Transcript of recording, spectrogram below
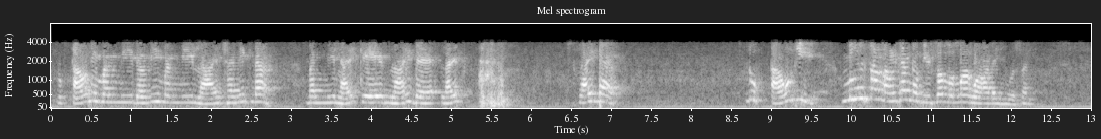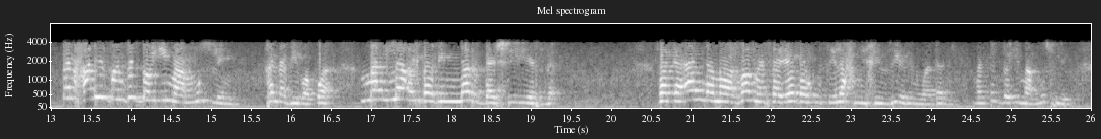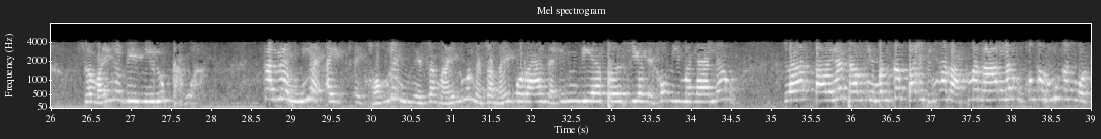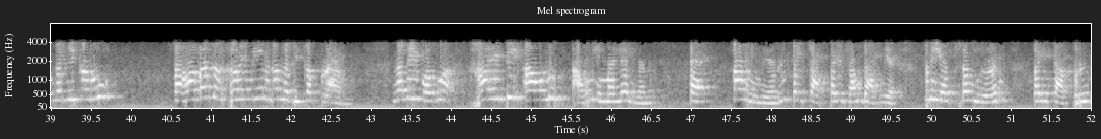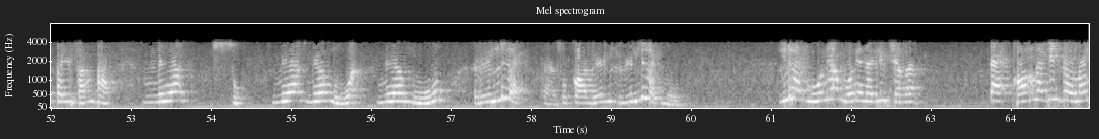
ลูกเต๋านี่มันมีเดี๋ยวนี้มันมีหลายชนิดนะมันมีหลายเกมหลายแบบหลายหลายแบบ ลูกเต๋าที่มีสมัยท่านนบีสุลต่านละวะอะลัยฮิวะสัลลัมเป็นฮะดีษบันทึกโดยอิหม่ามมุสลิมท่านนบีบอกว่า من لعب بالنردشير فكأنما غمس يده في لحم خنزير ودم มันทึกโดยอิหม่ามมุสลิมสมัยนบีมี ลูกเต๋าอะก็เรื่องนี้ไอไอของเล่นเนี่ยสมัยนู้นน่ะสมัยโบราณเนี่ยอินเดียเปอร์เซียเนี่ยเขามีมานานแล้วและอารยธรรมนี่มันก็ไปถึงอาหรับมานานแล้วเขาก็รู้กันหมดนบีก็รู้สหายก็เคยมีนะครับนบีกับปรามนบีบอกว่าใครที่เอาลูกเต๋าเนี่ยมาเล่นนะแต่ตั้งเนี่ยหรือไปจับไปสัมผัสเนี่ย เปรียบเสมือนไปจับหรือไปสัมผัส เนื้อสุกเนื้อเนื้อหมูเนื้อหมูหรือเลือด สุกรหรือหรือเลือดหมู เลือดหมูเนื้อหมูเนี่ยนาทีใช่ไหมแต่ของนาทีได้ไหม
